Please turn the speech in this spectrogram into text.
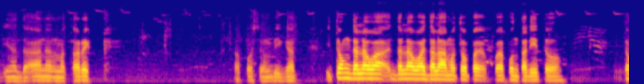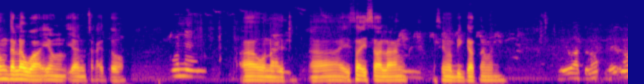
dinadaanan matarik. Tapos yung bigat. Itong dalawa, dalawa dala mo to pa- papunta dito. Itong dalawa, yung yan saka ito. Una. Ah, una. Ah, isa-isa lang kasi mabigat naman. Layo ato no? Layo no?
